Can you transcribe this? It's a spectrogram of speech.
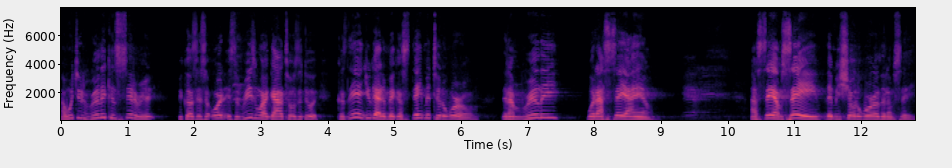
I want you to really consider it because it's, a, it's the reason why God told us to do it. Because then you got to make a statement to the world that I'm really what I say I am. I say I'm saved. Let me show the world that I'm saved.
